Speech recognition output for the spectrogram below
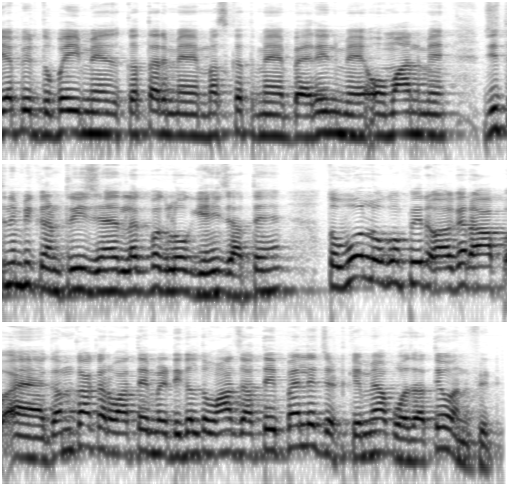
या फिर दुबई में, कतर में, मस्कत में, बहरीन में, ओमान में, जितने भी कंट्रीज़ हैं, लगभग लोग यहीं जाते हैं। तो वो लोगों फिर अगर आप गमका करवाते हैं मेडिकल तो वहाँ जाते ही पहले झटके में आप हो जाते हो अनफिट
